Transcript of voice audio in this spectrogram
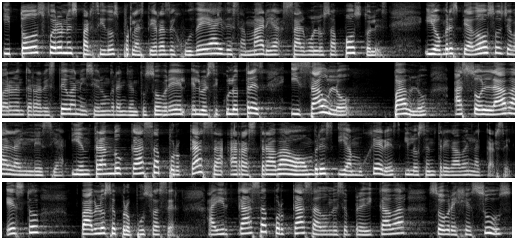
y todos fueron esparcidos por las tierras de Judea y de Samaria, salvo los apóstoles. Y hombres piadosos llevaron a enterrar a Esteban e hicieron gran llanto sobre él. El versículo 3, y Saulo, Pablo, asolaba a la iglesia y entrando casa por casa arrastraba a hombres y a mujeres y los entregaba en la cárcel. Esto Pablo se propuso hacer, a ir casa por casa donde se predicaba sobre Jesús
